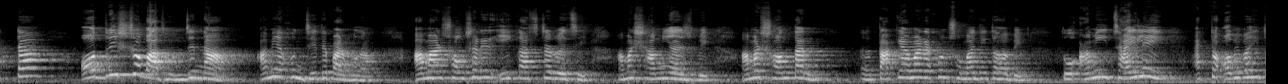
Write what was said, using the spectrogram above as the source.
একটা অদৃশ্য বাঁধন যে, না, আমি এখন যেতে পারব না। আমার সংসারের এই কাজটা রয়েছে, আমার স্বামী আসবে, আমার সন্তান তাকে আমার এখন সময় দিতে হবে। তো আমি চাইলেই একটা অবিবাহিত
